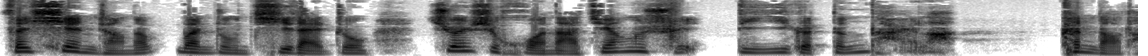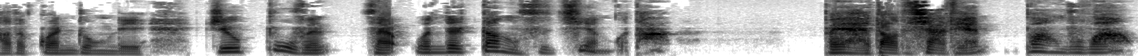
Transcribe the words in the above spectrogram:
在现场的万众期待中，居然是火纳江水第一个登台了。看到他的观众里，只有部分在 Wonder Dance 见过他。北海道的夏天棒不棒？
